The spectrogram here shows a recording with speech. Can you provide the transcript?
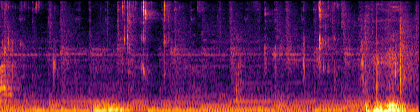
はい、うん、うん。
